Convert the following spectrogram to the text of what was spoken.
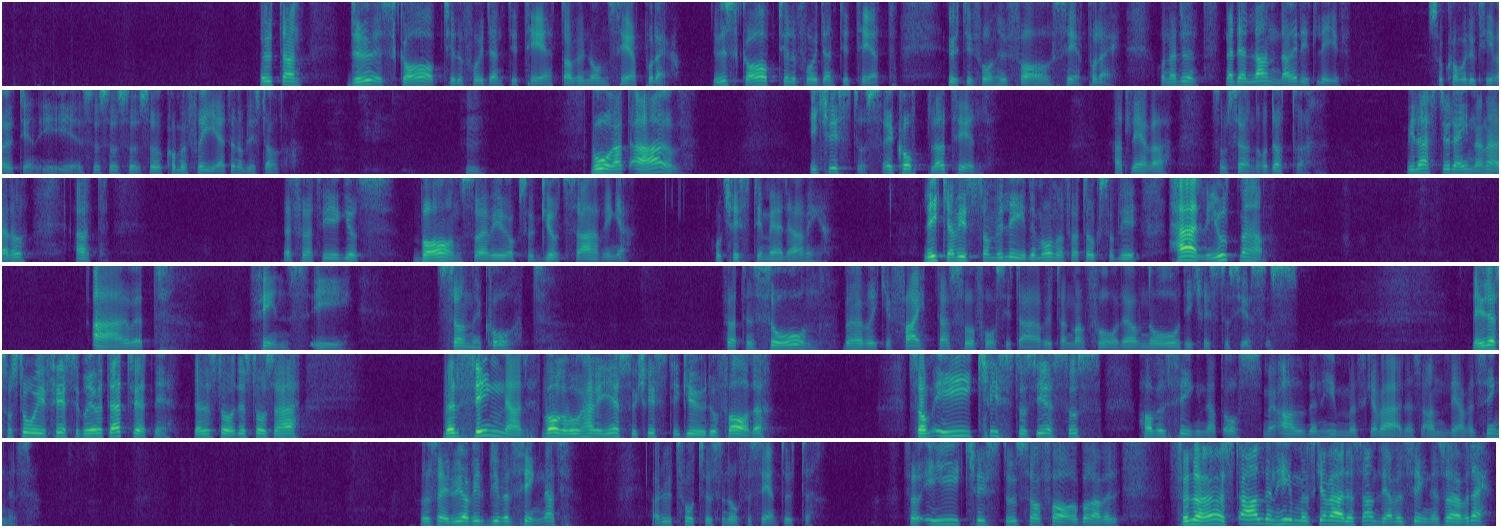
Utan du är skapt till att få identitet av hur någon ser på dig. Du är skapt till att få identitet utifrån hur far ser på dig. Och när, du, när det landar i ditt liv så kommer du kliva ut i, en, i så, så, så, så, kommer friheten att bli större. Mm. Vårat arv i Kristus är kopplat till att leva som söner och döttrar. Vi läste ju det innan här, eller Att därför att vi är Guds barn så är vi också Guds arvingar och Kristi medarvingar. Lika visst som vi lider med honom för att också bli härliggjort med honom. Arvet finns i sönderkåret. För att en son behöver icke fightas för att få sitt arv utan man får det av nåd i Kristus Jesus. Det är ju det som står i Efesierbrevet 1 vet ni. Där det, står, det står så här. Välsignad vare vår Herre Jesu Kristi Gud och Fader. Som i Kristus Jesus har välsignat oss med all den himmelska världens andliga välsignelse. Och då säger du, jag vill bli välsignad. Ja, du är 2000 år för sent ute. För i Kristus har far bara förlöst all den himmelska världens andliga välsignelse över dig.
